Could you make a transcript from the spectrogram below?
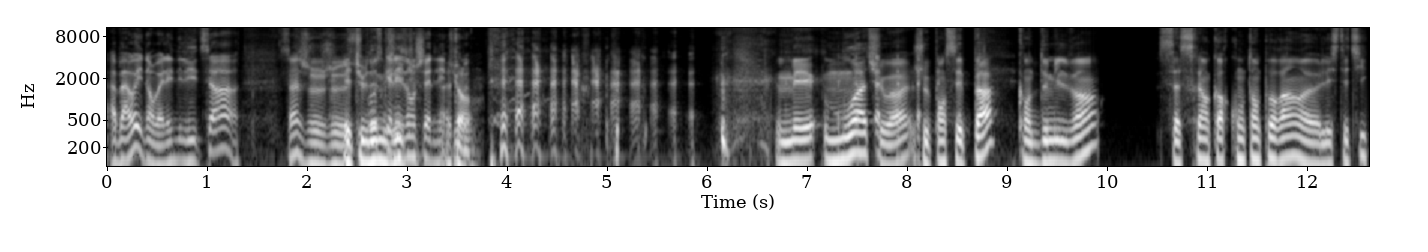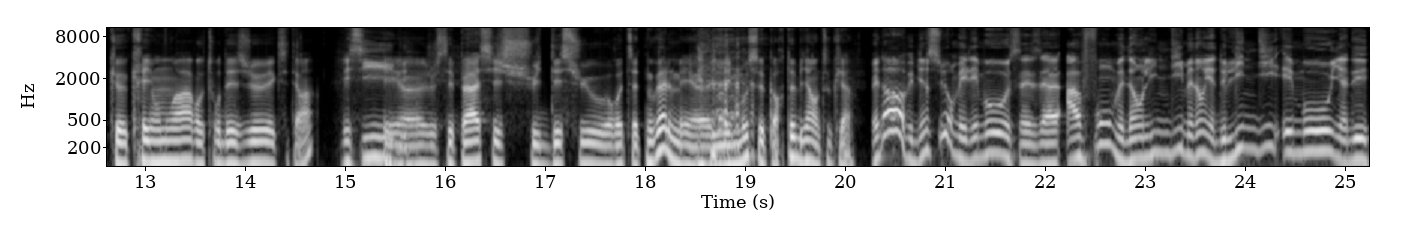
Ah bah oui, non, mais les, les- ça, ça je, je Les suppose qu'elle les enchaîne, les Attends. tubes. Mais moi, tu vois, je pensais pas qu'en 2020, ça serait encore contemporain, euh, l'esthétique crayon noir autour des yeux, etc. Mais si. Et euh, je sais pas si je suis déçu ou heureux de cette nouvelle, mais euh, les mots se portent bien en tout cas. mais non, mais bien sûr, mais les mots, c'est à fond. Mais dans l'indie, maintenant, il y a de l'indie emo, il y a des.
